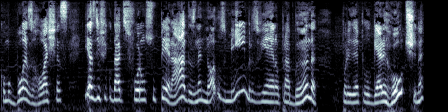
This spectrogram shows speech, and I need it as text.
como boas rochas e as dificuldades foram superadas, né? Novos membros vieram para a banda, por exemplo, o Gary Holt, né?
